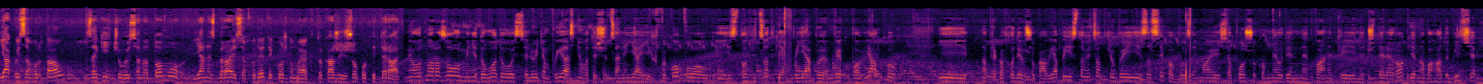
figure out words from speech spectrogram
Якось загортав, закінчилося на тому. Я не збираюся ходити кожному, як то кажуть, жопу підтирати. Неодноразово мені доводилося людям пояснювати, що це не я їх викопував, і 100% якби я би викопав ямку і, наприклад, ходив, шукав. Я би її 100% би її засипав, бо займаюся пошуком не один, не два, не три, не чотири роки, набагато більше.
